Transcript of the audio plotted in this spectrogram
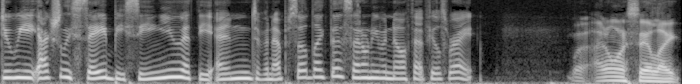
Do we actually say "be seeing you" at the end of an episode like this? I don't even know if that feels right. Well, I don't want to say like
